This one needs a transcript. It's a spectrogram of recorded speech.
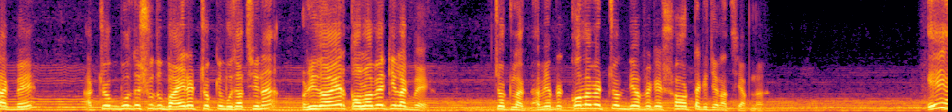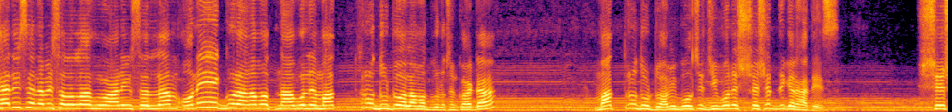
লাগবে, আর চোখ বলতে শুধু বাইরের চোখকে বোঝাচ্ছি না, হৃদয়ের কলবে কি লাগবে? চোখ লাগবে। আমি আপনার কলমের চোখ দিয়ে আপনাকে শহরটাকে জানাচ্ছি আপনার। এই হাদিসে নবী সাল্লাল্লাহু আলাইহি সাল্লাম অনেকগুলো আলামত না বলে মাত্র দুটো আলামত বলেছেন। কয়টা? মাত্র দুটো, আমি বলছি জীবনের শেষের দিকের হাদিস। শেষ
